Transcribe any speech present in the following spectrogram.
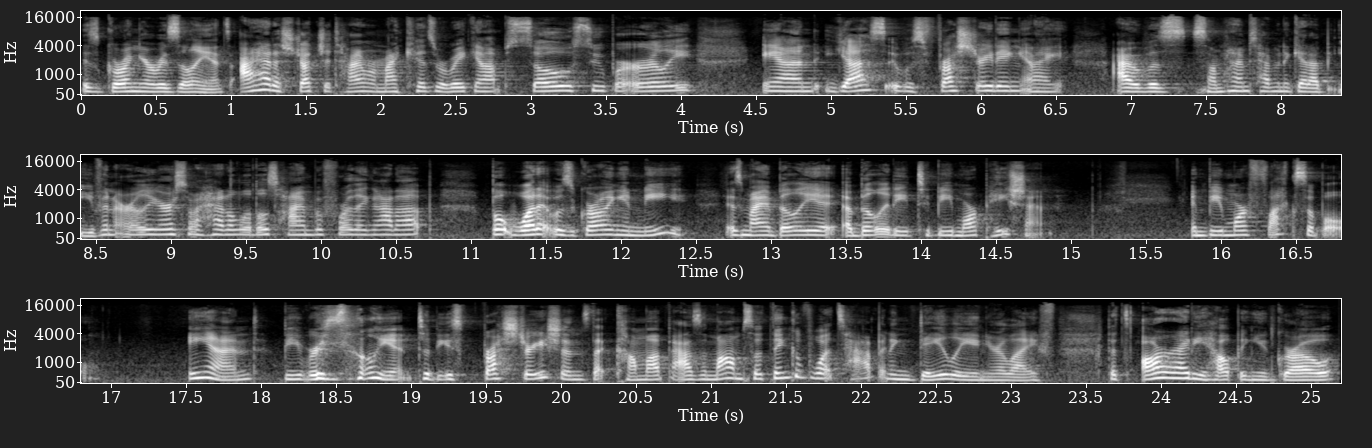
is growing your resilience. I had a stretch of time where my kids were waking up so super early and yes, it was frustrating and I I was sometimes having to get up even earlier so I had a little time before they got up. But what it was growing in me is my ability ability to be more patient and be more flexible and be resilient to these frustrations that come up as a mom. So think of what's happening daily in your life that's already helping you grow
